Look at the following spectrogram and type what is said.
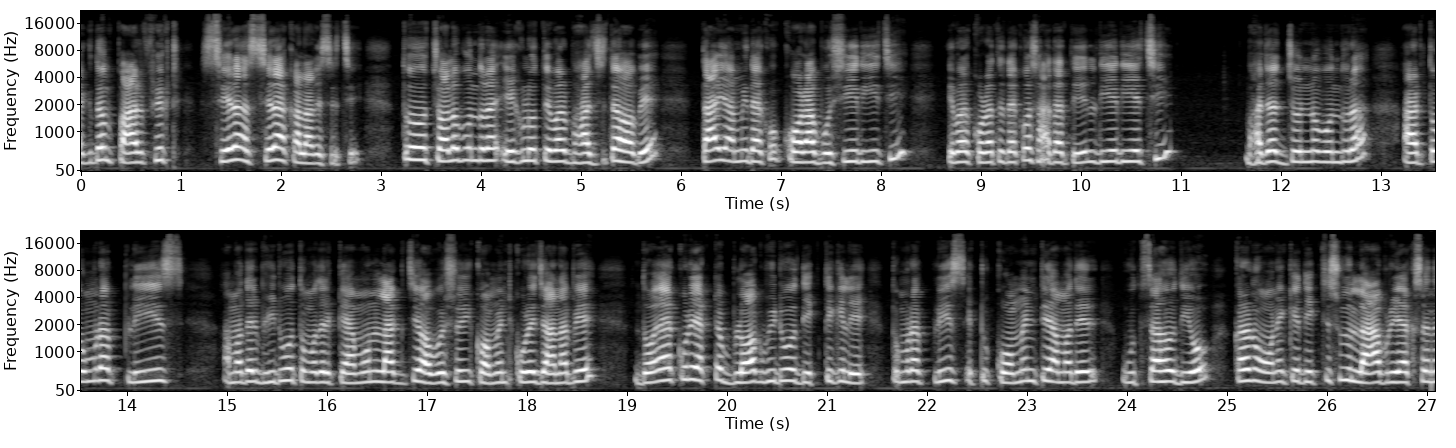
একদম পারফেক্ট সেরা সেরা কালার এসেছে। তো চলো বন্ধুরা এগুলো তো এবার ভাজতে হবে। তাই আমি দেখো কড়া বসিয়ে দিয়েছি। এবার কড়াতে দেখো সাদা তেল দিয়ে দিয়েছি। ভাজার জন্য বন্ধুরা, আর তোমরা প্লিজ আমাদের ভিডিও তোমাদের কেমন লাগছে অবশ্যই কমেন্ট করে জানাবে। দয়া করে একটা ব্লগ ভিডিও দেখতে গেলে তোমরা প্লিজ একটু কমেন্টে আমাদের উৎসাহ দিও। কারণ অনেকে দেখছে শুধু লাভ রিয়াকশান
